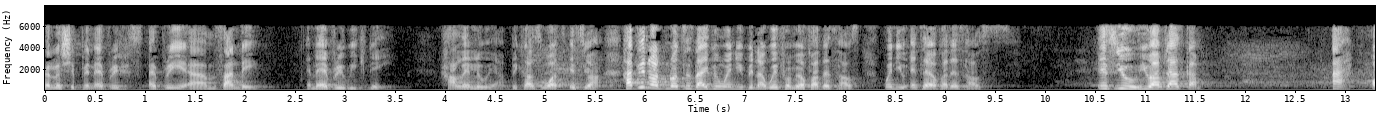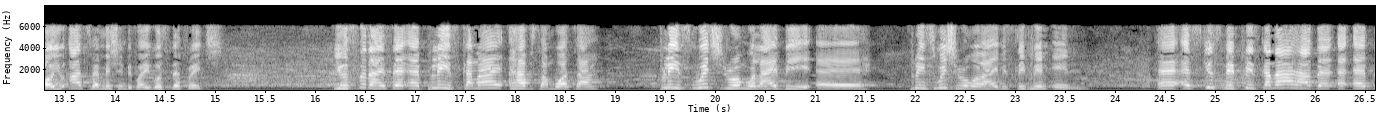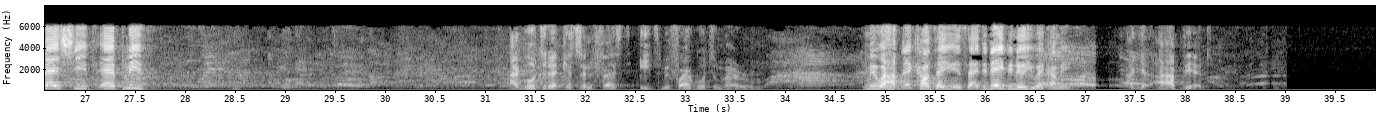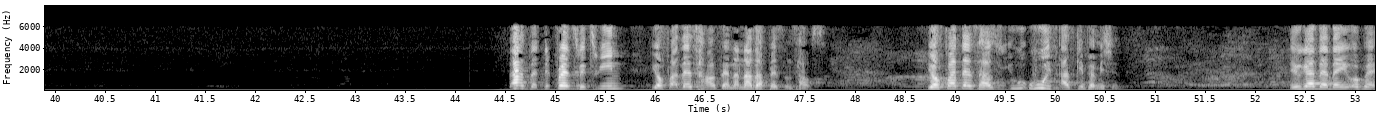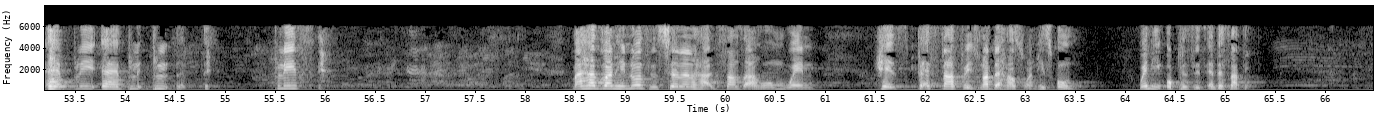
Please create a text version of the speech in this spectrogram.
fellowshipping every every um, Sunday and every weekday. Hallelujah. Because what? It's your. Have you not noticed that even when you've been away from your father's house, when you enter your father's house, it's you. You have just come. Ah, or you ask permission before you go to the fridge. You sit and say, eh, "Please, can I have some water? Please, which room will I be? Uh, please, which room will I be sleeping in? Uh, excuse me, please, can I have a, a, a bed sheet? Uh, please." I go to the kitchen first, eat before I go to my room. Meanwhile, have they counted you inside? Did they even know you were coming? I, get, I appeared. That's the difference between your father's house and another person's house. Your father's house, who, who is asking permission? You get there, then you open. Please, uh, please, please, please. My husband, he knows his children, his sons are home when his personal fridge, not the house one, his own, when he opens it and there's nothing,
